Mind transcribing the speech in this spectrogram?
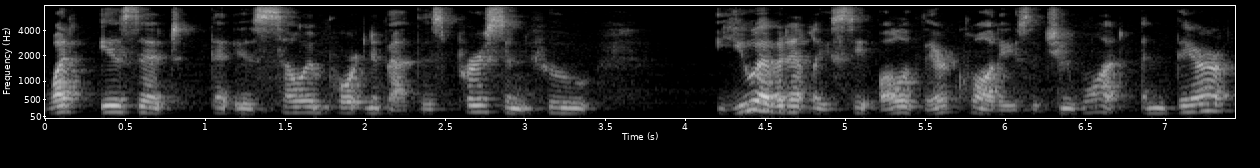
what is it that is so important about this person who you evidently see all of their qualities that you want, and they're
